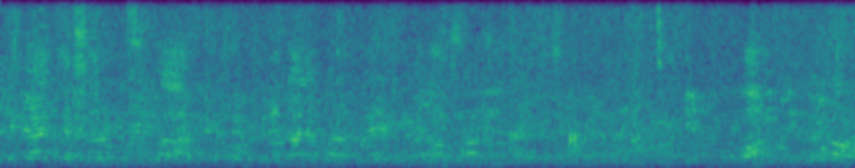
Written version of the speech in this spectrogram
ele ganha terceiro lugar. Medalha agora com ele, vai lá agora. Ó,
